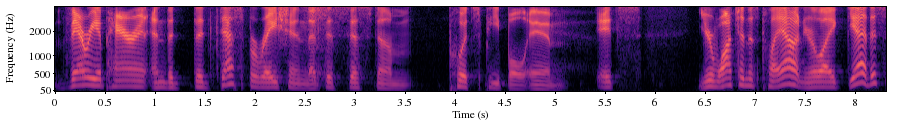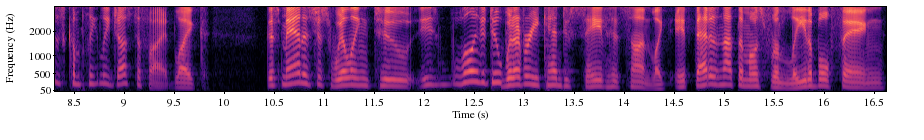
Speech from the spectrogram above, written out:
very apparent and the the desperation that this system puts people in. It's you're watching this play out and you're like yeah this is completely justified. Like this man is just willing to he's willing to do whatever he can to save his son. Like if that is not the most relatable thing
